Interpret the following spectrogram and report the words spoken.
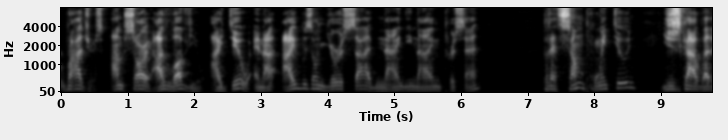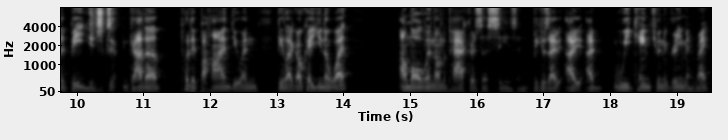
Rodgers, I'm sorry. I love you. I do. And I, I was on your side 99%. But at some point, dude, you just got to let it be. You just got to put it behind you and be like, okay, you know what? I'm all in on the Packers this season because I, I, I, we came to an agreement, right?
